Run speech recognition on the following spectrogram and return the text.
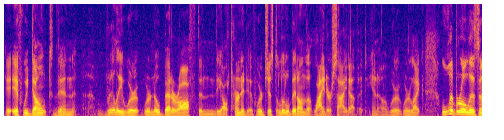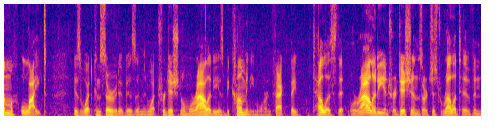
If we don't, then really we're we're no better off than the alternative. We're just a little bit on the lighter side of it, you know. We're we're like liberalism light is what conservatism and what traditional morality has become anymore. In fact, they tell us that morality and traditions are just relative and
